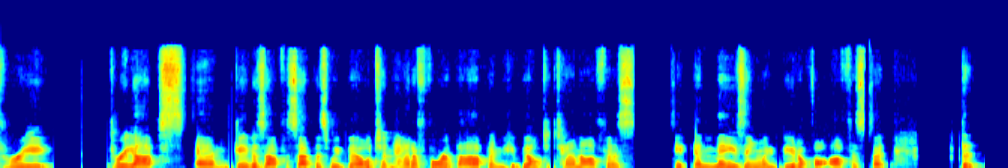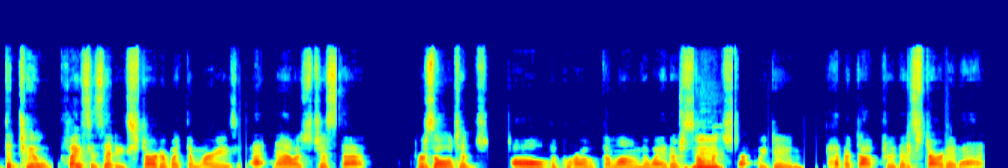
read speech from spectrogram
three three ops and gave his office up as we built and had a fourth op and he built a 10 office amazingly beautiful office but the the two places that he started with and where he's at now is just the result of all the growth along the way. There's so Mm. much stuff we do. Have a doctor that started at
